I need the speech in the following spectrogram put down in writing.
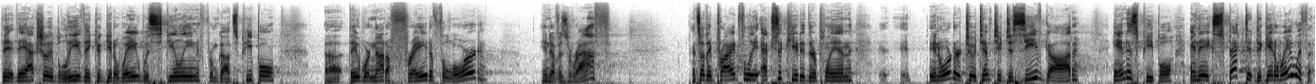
They, they actually believed they could get away with stealing from God's people. Uh, they were not afraid of the Lord and of his wrath. And so they pridefully executed their plan in order to attempt to deceive God and his people, and they expected to get away with it.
